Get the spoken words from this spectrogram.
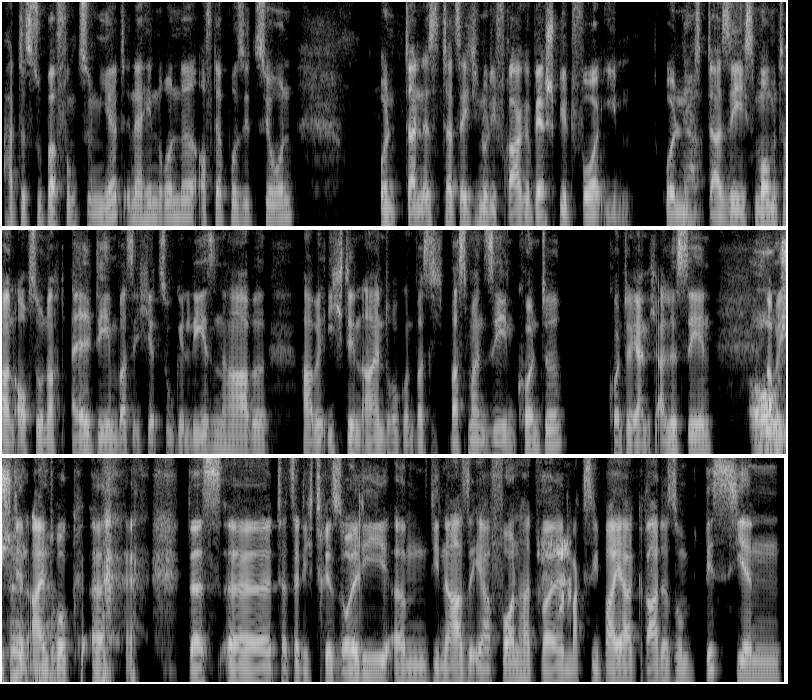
hat es super funktioniert in der Hinrunde auf der Position. Und dann ist tatsächlich nur die Frage, wer spielt vor ihm. Und ja. da sehe ich es momentan auch so nach all dem, was ich jetzt so gelesen habe, habe ich den Eindruck und was, ich, was man sehen konnte, konnte ja nicht alles sehen, oh, habe ich den ja. Eindruck, äh, dass äh, tatsächlich Tresoldi ähm, die Nase eher vorn hat, weil Maxi Bayer gerade so ein bisschen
